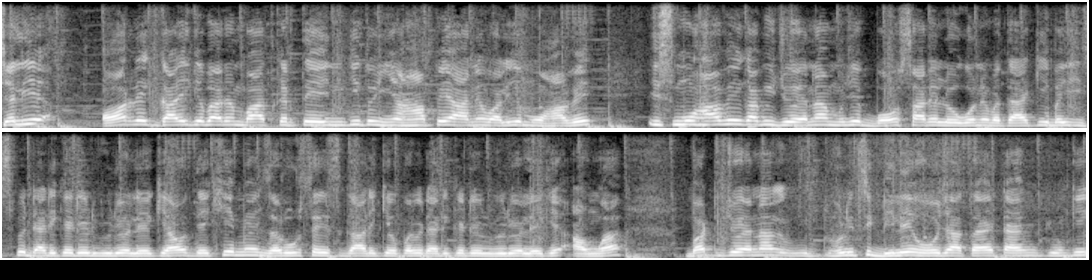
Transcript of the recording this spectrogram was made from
चलिए और एक गाड़ी के बारे में बात करते हैं इनकी तो यहाँ पे आने वाली है मोहावे। इस मुहावे का भी जो है ना, मुझे बहुत सारे लोगों ने बताया कि भाई इस पर डेडिकेटेड वीडियो लेके आओ। देखिए, मैं ज़रूर से इस गाड़ी के ऊपर भी डेडिकेटेड वीडियो लेके आऊँगा बट जो है ना, थोड़ी सी डिले हो जाता है टाइम क्योंकि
